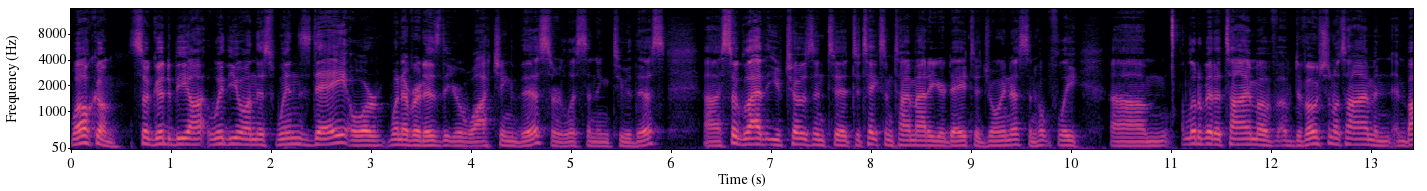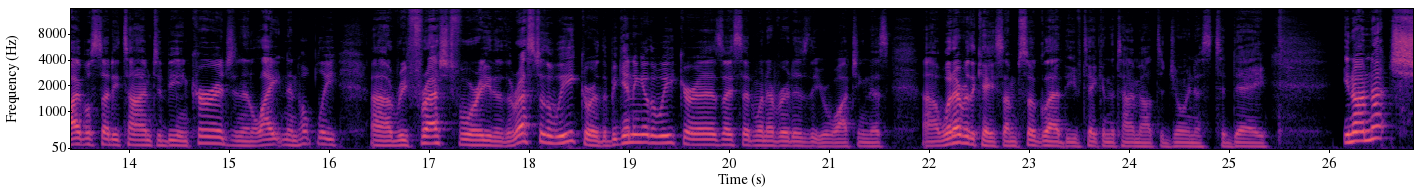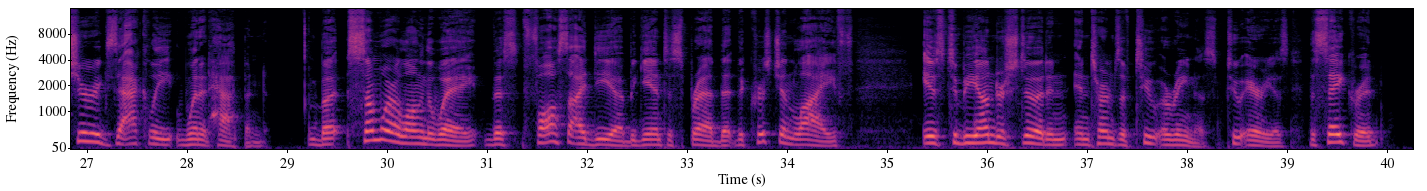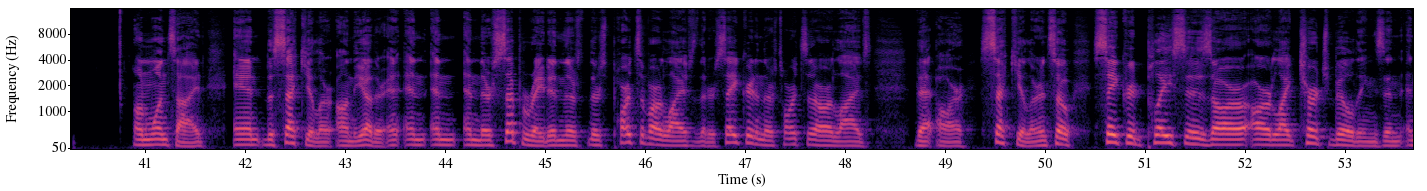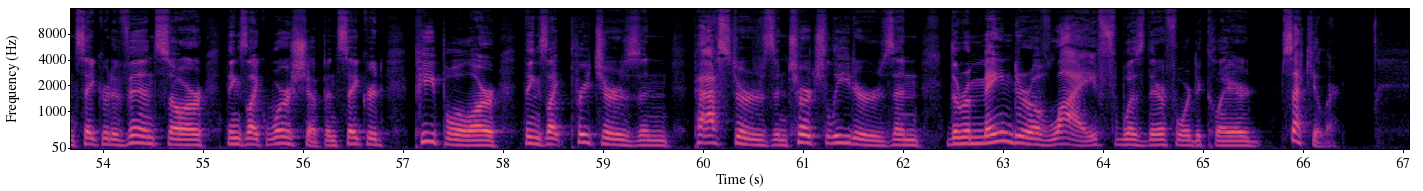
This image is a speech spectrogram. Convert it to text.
Welcome. So good to be with you on this Wednesday or whenever it is that you're watching this or listening to this. Uh, so glad that you've chosen to, to take some time out of your day to join us and hopefully um, a little bit of time of, of devotional time and, and, Bible study time to be encouraged and enlightened and hopefully uh, refreshed for either the rest of the week or the beginning of the week or, as I said, whenever it is that you're watching this. Uh, whatever the case, I'm so glad that you've taken the time out to join us today. You know, I'm not sure exactly when it happened but somewhere along the way, this false idea began to spread that the Christian life is to be understood in, in terms of two arenas, two areas the sacred on one side and the secular on the other. And, and, and, and they're separated, and there's, there's parts of our lives that are sacred, and there's parts of our lives that are secular. And so sacred places are, are like church buildings and, and sacred events are things like worship and sacred people are things like preachers and pastors and church leaders. And the remainder of life was therefore declared secular.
